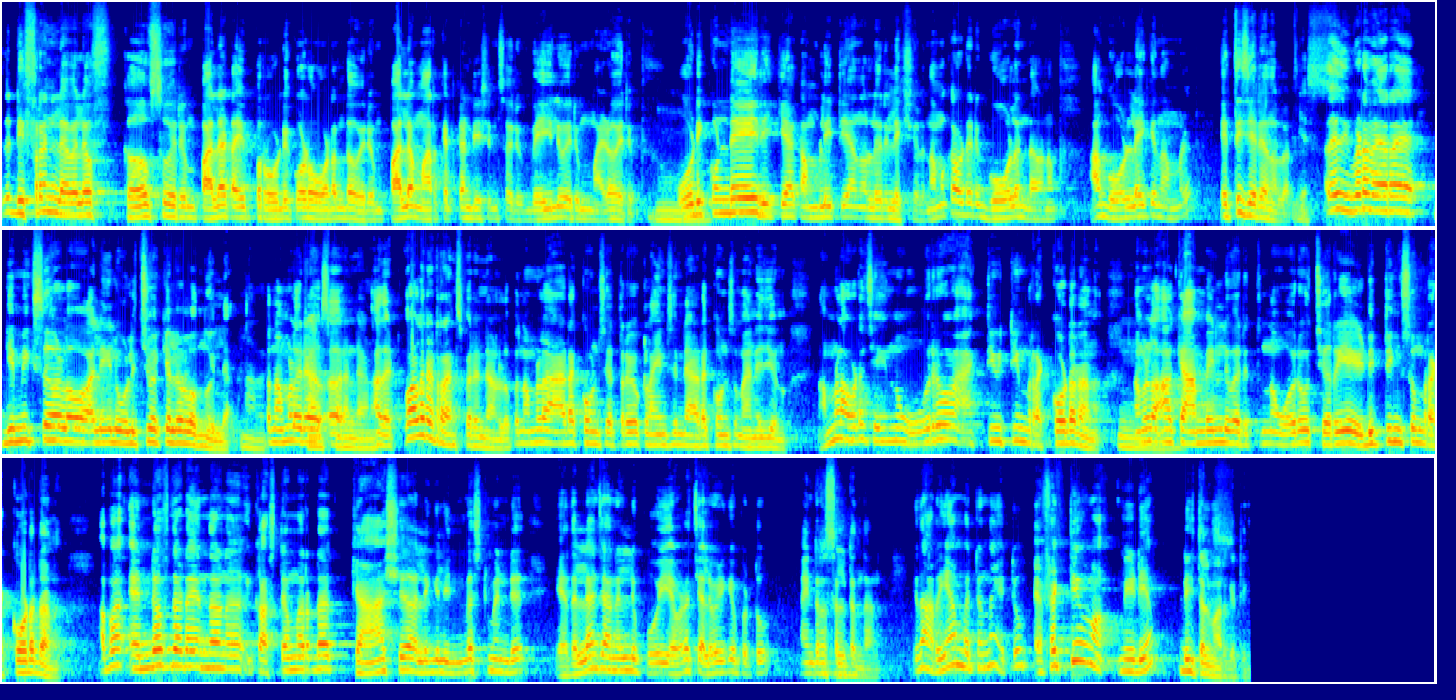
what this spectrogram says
ഇത് ഡിഫറെന്റ് ലെവൽ ഓഫ് കേർവ്സ് വരും പല ടൈപ്പ് റോഡിൽ കൂടെ ഓടേണ്ട വരും പല മാർക്കറ്റ് കണ്ടീഷൻസ് വരും വെയിൽ വരും മഴ വരും. ഓടിക്കൊണ്ടേയിരിക്കുക കംപ്ലീറ്റ് ചെയ്യുക എന്നുള്ളൊരു ലക്ഷ്യമില്ല നമുക്ക് അവിടെ ഒരു ഗോൾ ഉണ്ടാവണം. ആ ഗോളിലേക്ക് നമ്മൾ എത്തിച്ചേരുക എന്നുള്ളത്. അതായത് ഇവിടെ വേറെ ഗിമിക്സുകളോ അല്ലെങ്കിൽ ഒളിച്ചു വെക്കലുകളോ ഒന്നുമില്ല. അപ്പൊ നമ്മളൊരു. അതെ വളരെ ട്രാൻസ്പെറന്റ് ആണല്ലോ. ഇപ്പൊ നമ്മൾ ആഡ് അക്കൗണ്ട്സ് എത്രയോ ക്ലയൻസിന്റെ ആഡ് അക്കൗണ്ട്സ് മാനേജ് ചെയ്യുന്നു. നമ്മൾ അവിടെ ചെയ്യുന്ന ഓരോ ആക്ടിവിറ്റിയും റെക്കോർഡഡ് ആണ്. നമ്മൾ ആ ക്യാമ്പയിനിൽ വരുത്തുന്ന ഓരോ ചെറിയ എഡിറ്റിങ്സും റെക്കോർഡഡ് ആണ്. അപ്പോൾ എൻഡ് ഓഫ് ദ ഡേ എന്താണ്? കസ്റ്റമറുടെ ക്യാഷ് അല്ലെങ്കിൽ ഇൻവെസ്റ്റ്മെന്റ് ഏതെല്ലാം ചാനലിൽ പോയി എവിടെ ചെലവഴിക്കപ്പെട്ടു അതിന്റെ റിസൾട്ട് എന്താണ്? ഇത് അറിയാൻ പറ്റുന്ന ഏറ്റവും എഫക്റ്റീവ് മീഡിയം ഡിജിറ്റൽ മാർക്കറ്റിംഗ്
